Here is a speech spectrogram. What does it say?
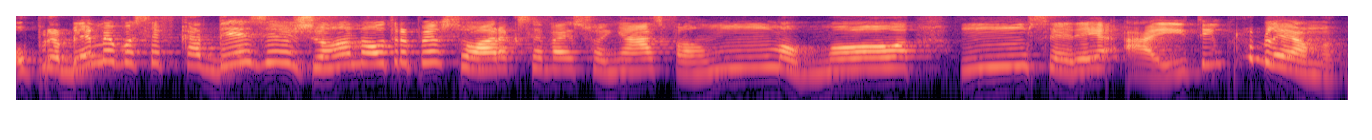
O problema é você ficar desejando a outra pessoa. A hora que você vai sonhar, você fala, hum, momoa, hum, sereia. Aí tem problema.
